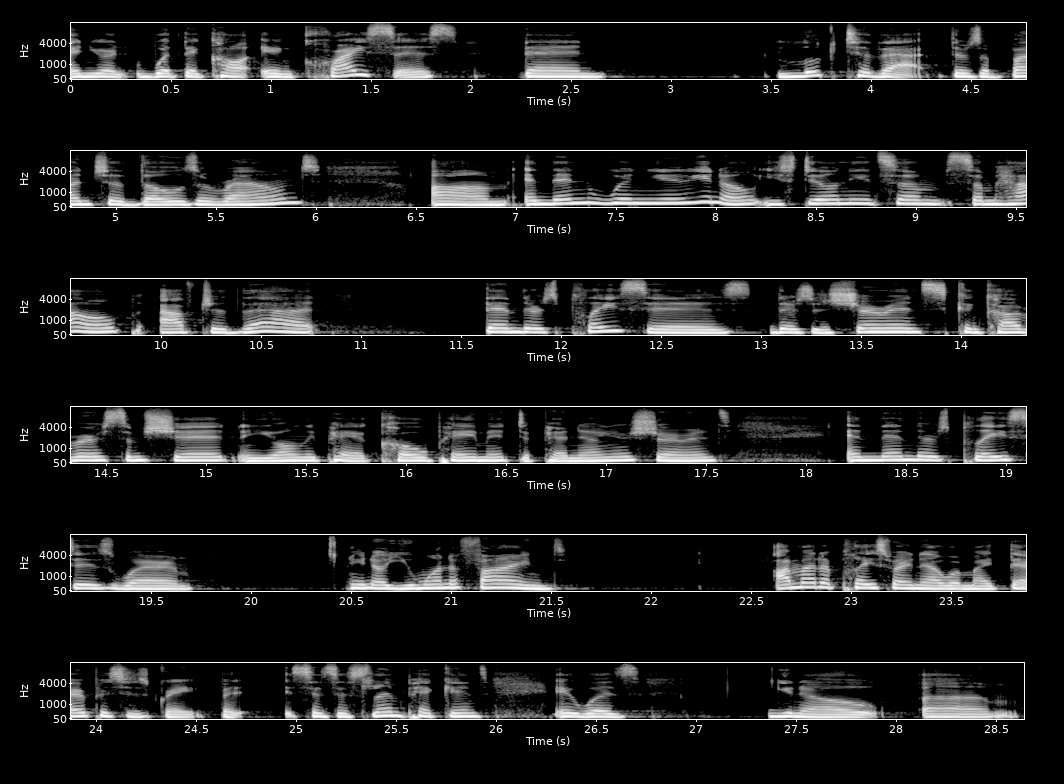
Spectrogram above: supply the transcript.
and you're what they call in crisis, then look to that. There's a bunch of those around. Um, and then when you, you know, you still need some some help after that, then there's places, there's insurance can cover some shit and you only pay a co-payment depending on your insurance. And then there's places where, you know, you want to find I'm at a place right now where my therapist is great, but since it's Slim Pickens, it was, you know, um,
